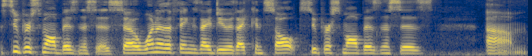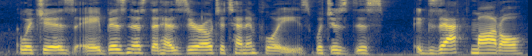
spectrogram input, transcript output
super small businesses, so one of the things I do is I consult super small businesses, um, which is a business that has zero to 10 employees, which is this exact model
